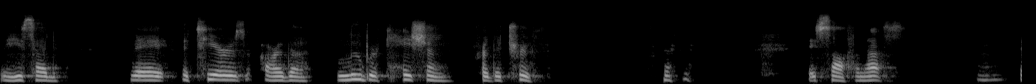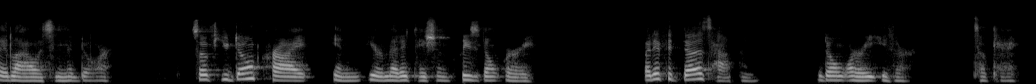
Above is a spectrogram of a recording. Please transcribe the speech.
And he said, they, The tears are the lubrication for the truth. they soften us. They allow us in the door. So if you don't cry in your meditation, please don't worry. But if it does happen, don't worry either. It's okay.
